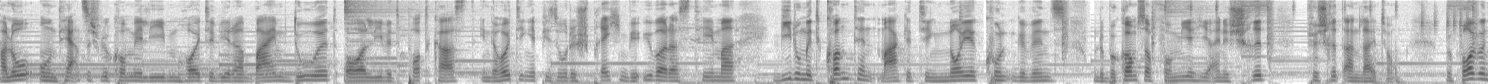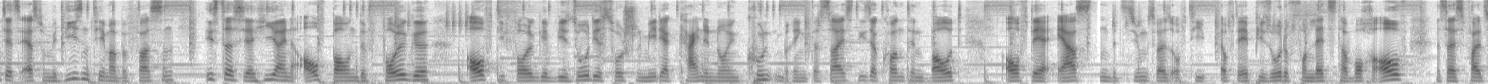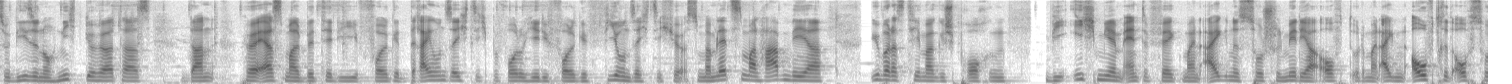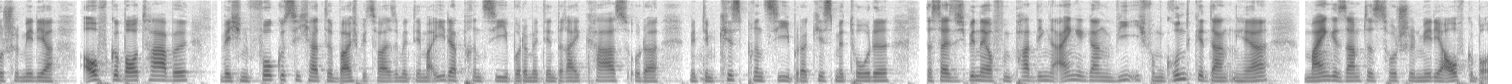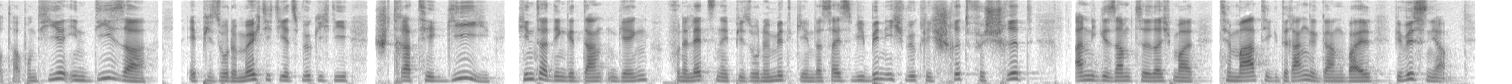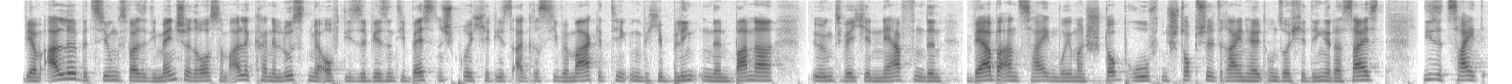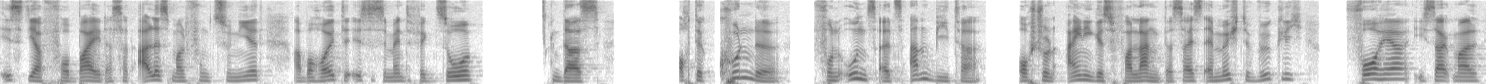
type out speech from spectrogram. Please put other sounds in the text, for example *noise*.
Hallo und herzlich willkommen, ihr Lieben, heute wieder beim Do It or Leave It Podcast. In der heutigen Episode sprechen wir über das Thema, wie du mit Content Marketing neue Kunden gewinnst und du bekommst auch von mir hier eine Schritt für Schritt Anleitung. Bevor wir uns jetzt erstmal mit diesem Thema befassen, ist das ja hier eine aufbauende Folge auf die Folge, wieso dir Social Media keine neuen Kunden bringt. Das heißt, dieser Content baut auf der ersten bzw. Auf, auf der Episode von letzter Woche auf. Das heißt, falls du diese noch nicht gehört hast, dann hör erstmal bitte die Folge 63, bevor du hier die Folge 64 hörst. Und beim letzten Mal haben wir ja über das Thema gesprochen, wie ich mir im Endeffekt mein eigenes Social Media auf oder meinen eigenen Auftritt auf Social Media aufgebaut habe, welchen Fokus ich hatte, beispielsweise mit dem AIDA-Prinzip oder mit den 3Ks oder mit dem KISS-Prinzip oder KISS-Methode. Das heißt, ich bin da auf ein paar Dinge eingegangen, wie ich vom Grundgedanken her mein gesamtes Social Media aufgebaut habe. Und hier in dieser Episode möchte ich dir jetzt wirklich die Strategie hinter den Gedankengängen von der letzten Episode mitgeben. Das heißt, wie bin ich wirklich Schritt für Schritt an die gesamte, sag ich mal, Thematik drangegangen, weil wir wissen ja, wir haben alle, beziehungsweise die Menschen da draußen haben alle keine Lust mehr auf diese Wir sind die besten Sprüche, dieses aggressive Marketing, irgendwelche blinkenden Banner, irgendwelche nervenden Werbeanzeigen, wo jemand Stopp ruft, ein Stoppschild reinhält und solche Dinge. Das heißt, diese Zeit ist ja vorbei. Das hat alles mal funktioniert, aber heute ist es im Endeffekt so, dass auch der Kunde von uns als Anbieter auch schon einiges verlangt. Das heißt, er möchte wirklich vorher, ich sag mal,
